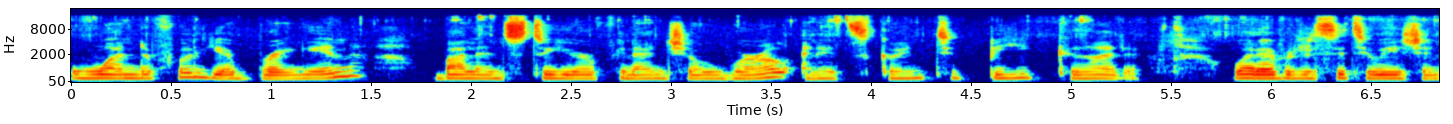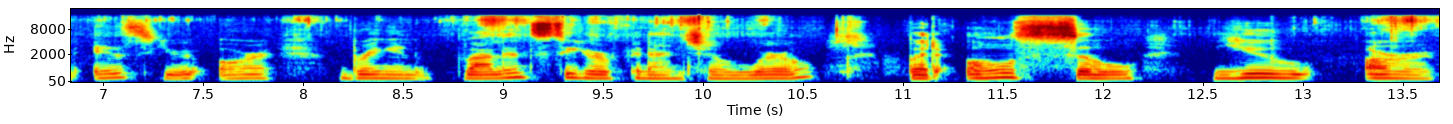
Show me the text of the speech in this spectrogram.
wonderful. You're bringing balance to your financial world and it's going to be good. Whatever the situation is, you are bringing balance to your financial world, but also you are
